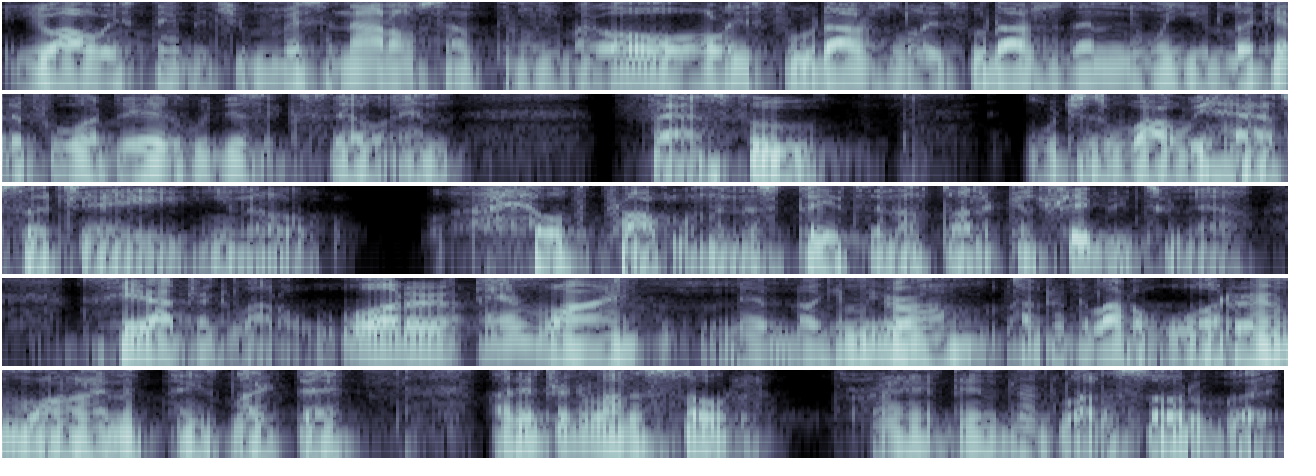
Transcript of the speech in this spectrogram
you always think that you're missing out on something when you're like, oh, all these food options, all these food options. Then when you look at it for what it is, we just excel in fast food, which is why we have such a, you know, health problem in the States that I'm starting to contribute to now. Because here I drink a lot of water and wine. Don't get me wrong. I drink a lot of water and wine and things like that. I didn't drink a lot of soda, right? Didn't drink a lot of soda, but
